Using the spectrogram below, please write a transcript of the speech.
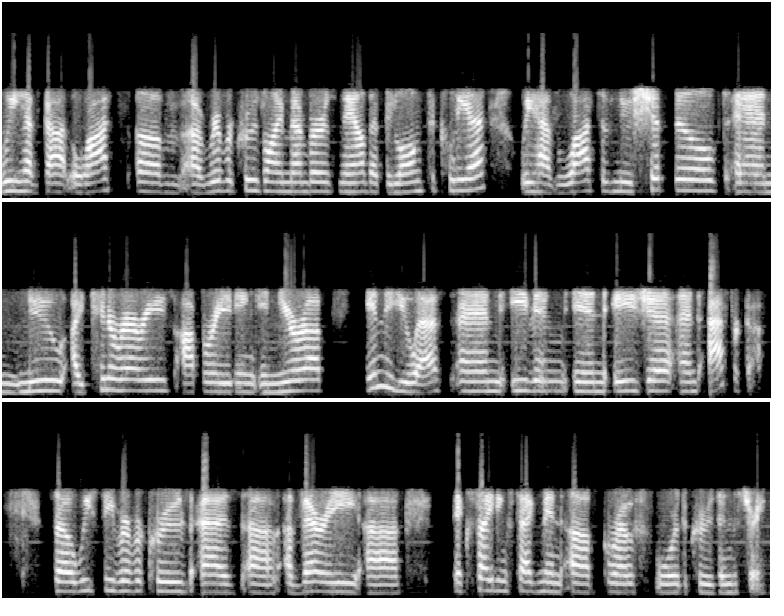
We have got lots of uh, river cruise line members now that belong to CLIA. We have lots of new ship builds and new itineraries operating in Europe in the U.S. and even in Asia and Africa. So we see River Cruise as uh, a very uh, exciting segment of growth for the cruise industry.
